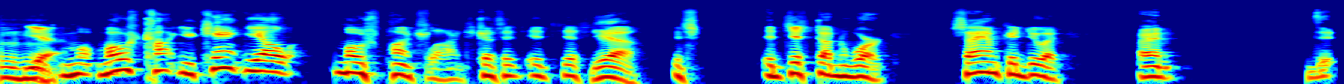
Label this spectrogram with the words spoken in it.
Mm-hmm. yeah, Mo most com- you can't yell most punchlines because it, it just yeah, it's it just doesn't work. Sam could do it, and the,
